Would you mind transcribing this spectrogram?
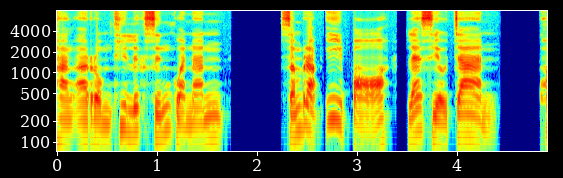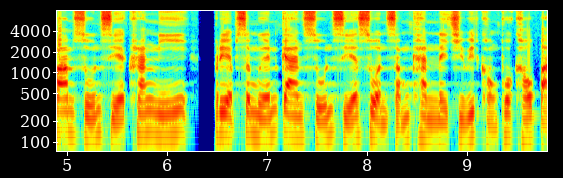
ทางอารมณ์ที่ลึกซึ้งกว่านั้นสำหรับอี้ป๋อและเซียวจ้าน ความสูญเสียครั้งนี้ เปรียบเสมือนการสูญเสียส่วนสำคัญในชีวิตของพวกเขาไป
